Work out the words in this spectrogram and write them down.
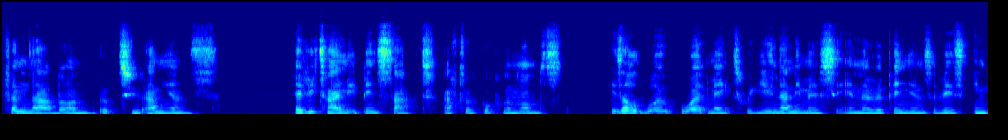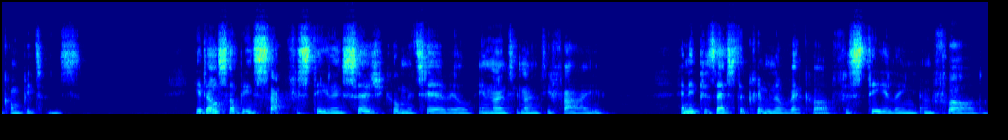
from Narbonne up to Amiens. Every time he'd been sacked after a couple of months, his old work- workmates were unanimous in their opinions of his incompetence. He'd also been sacked for stealing surgical material in 1995, and he possessed a criminal record for stealing and fraud.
